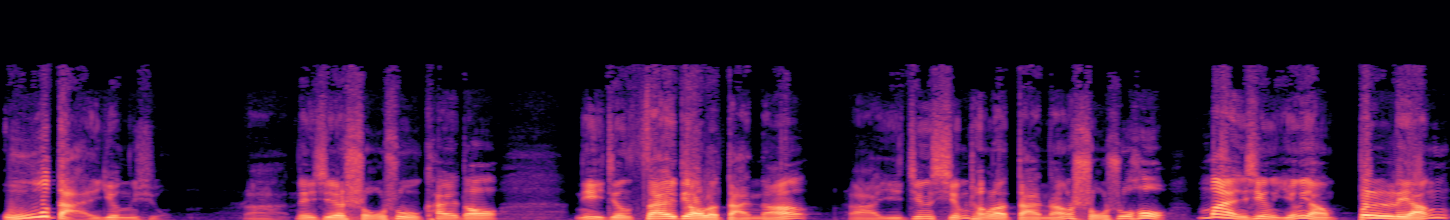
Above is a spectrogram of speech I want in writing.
无胆英雄，啊，那些手术开刀，你已经摘掉了胆囊啊，已经形成了胆囊手术后慢性营养不良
